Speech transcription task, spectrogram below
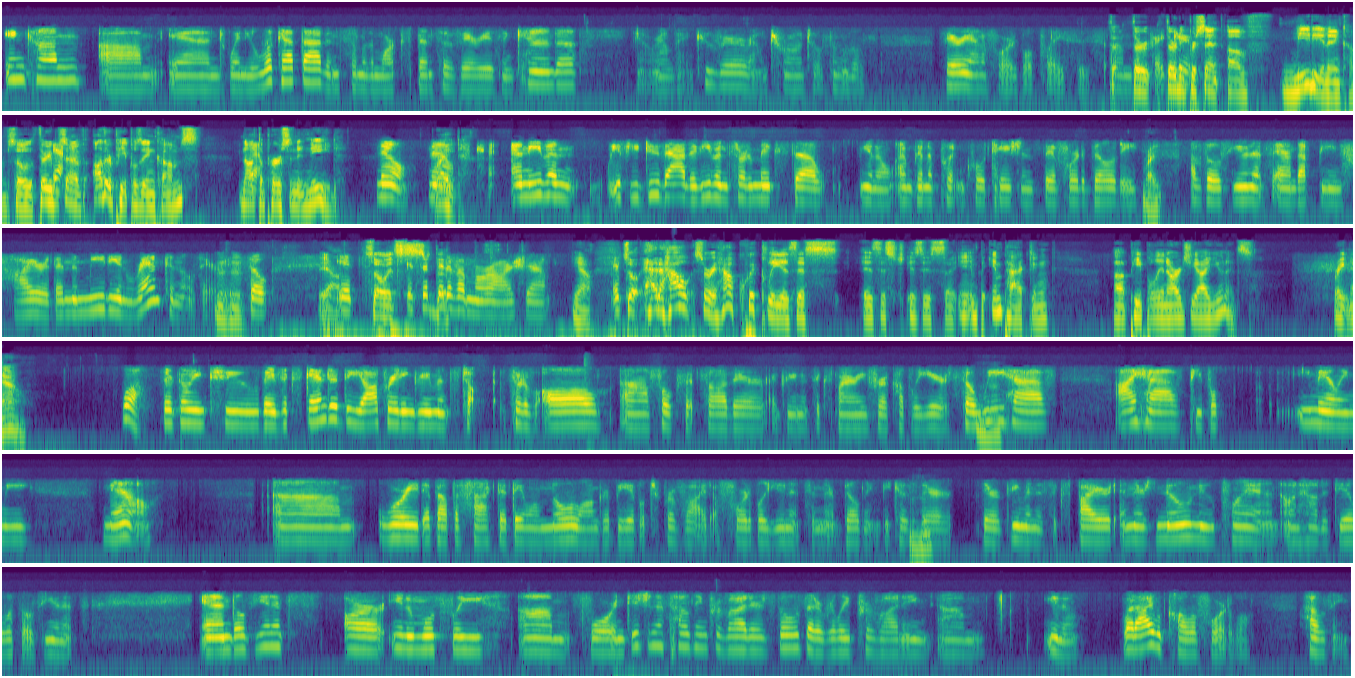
income. Um, and when you look at that in some of the more expensive areas in Canada, you know, around Vancouver, around Toronto, some of those very unaffordable places. Um, thirty percent of median income, so thirty percent of other people's incomes, not yeah. the person in need. No, no. Right. And even if you do that, it even sort of makes the you know I'm going to put in quotations the affordability right. of those units end up being higher than the median rent in those areas. Mm-hmm. So yeah. It's, so it's it's a bit of a mirage, yeah. Yeah. It's, so how sorry, how quickly is this is this is this uh, impacting uh, people in RGI units right now? Well, they're going to they've extended the operating agreements to sort of all uh, folks that saw their agreements expiring for a couple of years. So mm-hmm. we have I have people emailing me now um, worried about the fact that they will no longer be able to provide affordable units in their building because mm-hmm. their their agreement is expired and there's no new plan on how to deal with those units. And those units are, you know, mostly um, for indigenous housing providers, those that are really providing, um, you know, what I would call affordable housing.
